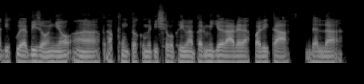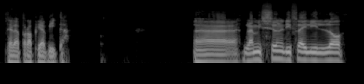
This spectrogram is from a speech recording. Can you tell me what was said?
di cui ha bisogno, appunto, come dicevo prima, per migliorare la qualità della, della propria vita. Uh, la missione di Fly Lillo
